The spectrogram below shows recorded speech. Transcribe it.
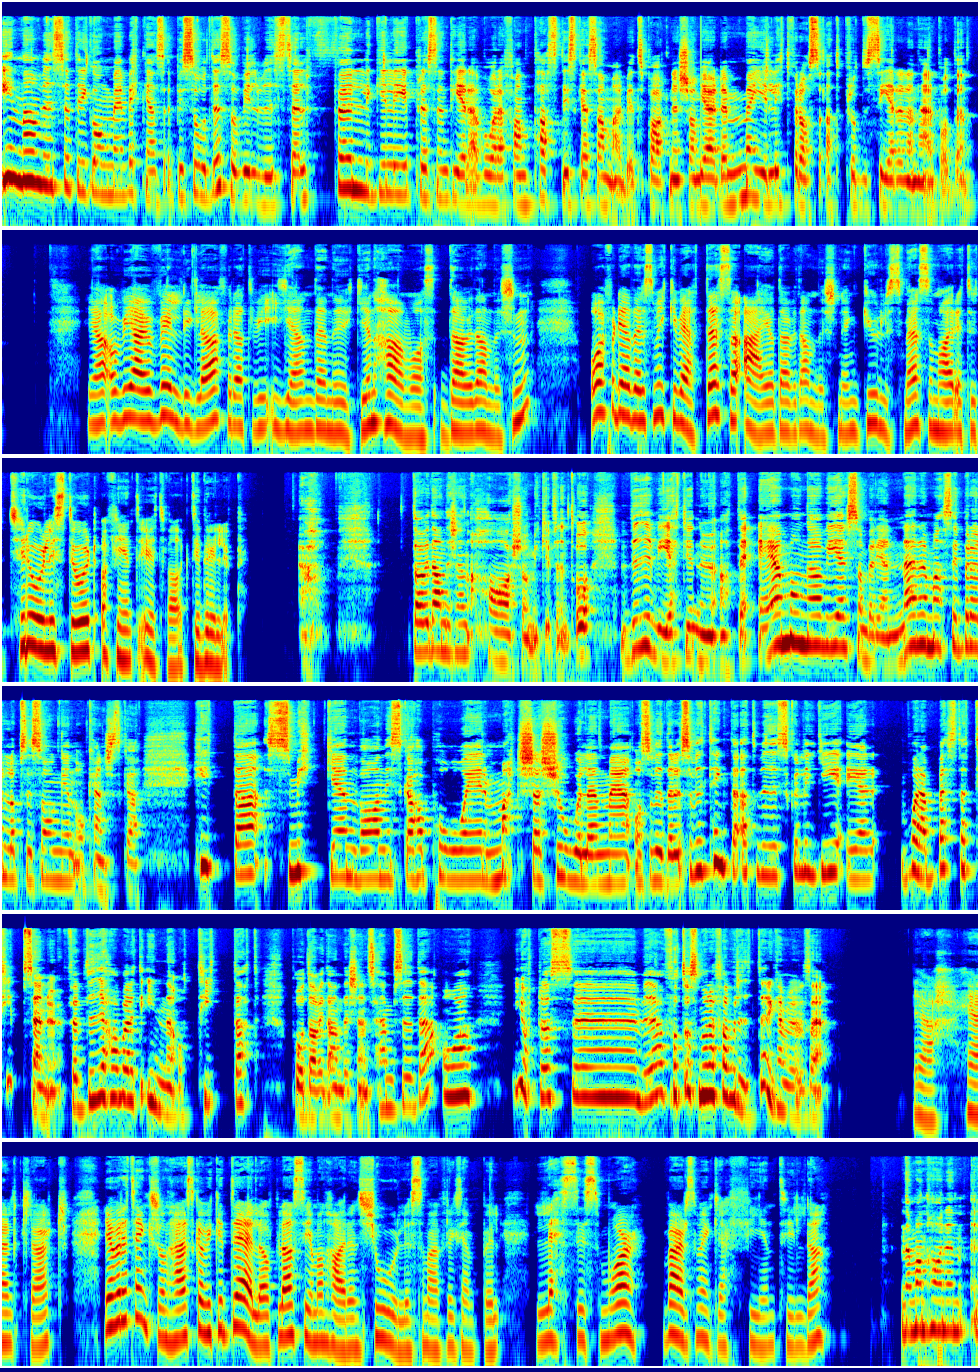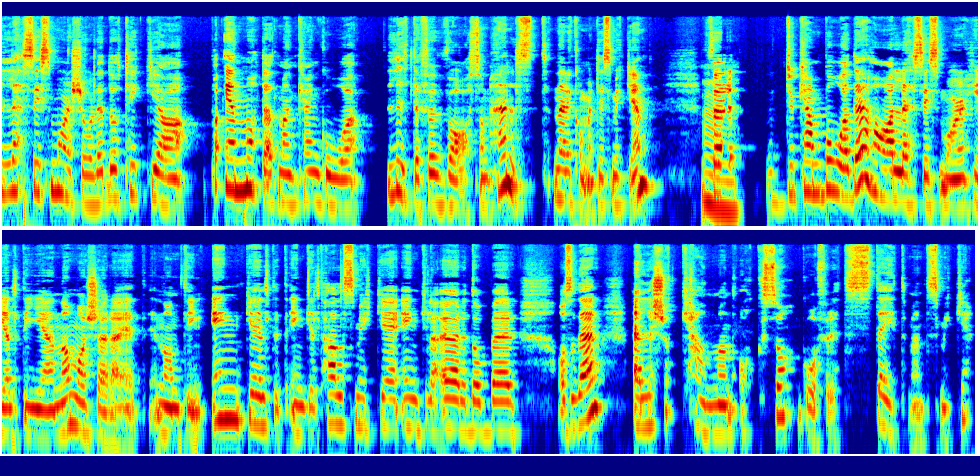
Innan vi sätter igång med veckans episode så vill vi selvfølgelig presentera våra fantastiska samarbetspartners som gör det möjligt för oss att producera den här podden. Ja, og vi er jo veldig glad for at vi igjen denne uken har med oss David Andersen. Og for de av dere som ikke vet det, så er jo David Andersen en gullsmed som har et utrolig stort og fint utvalg til bryllup. Ja, David Andersen har så mycket fint och vi vet ju nu att det är många av er som börjar närma sig bröllopssäsongen och kanske ska hitta smycken, vad ni ska ha på er, matcha kjolen med och så vidare. Så vi tänkte att vi skulle ge er våra bästa tips här nu. För vi har varit inne och tittat på David Andersens hemsida och gjort oss, eh, vi har fått oss några favoriter kan vi väl säga. Ja, helt klart. Jeg bare tenker sånn her, skal vi ikke dele opp, la oss si man har en kjole som er for eksempel less is more. Hva er det som egentlig er fint til da? Når man har en less is more-kjole da syns jeg på en måte at man kan gå lite for hva som helst når det kommer till smycken. För du kan både ha less is more helt igjennom och köra ett, någonting enkelt, ett enkelt halssmycke, enkla öredobber och sådär. Eller så kan man också gå för ett statement-smycke.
